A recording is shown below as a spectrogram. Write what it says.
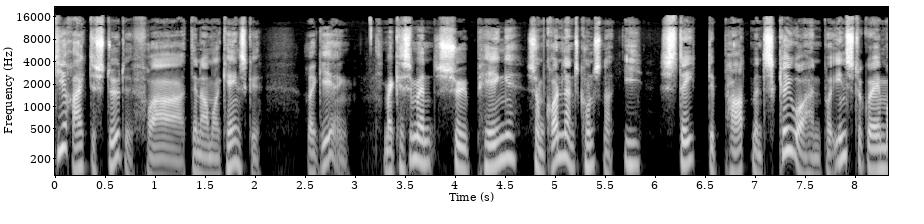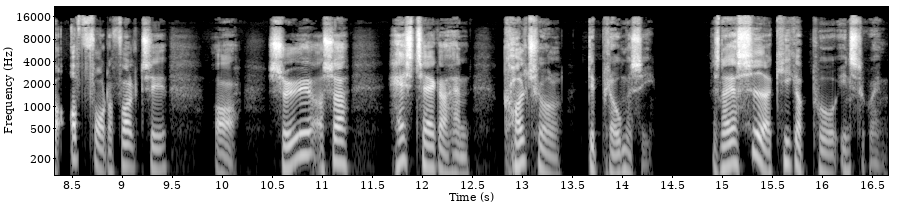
direkte støtte fra den amerikanske regering. Man kan simpelthen søge penge som grønlandsk kunstner i State Department, skriver han på Instagram og opfordrer folk til at søge, og så hashtagger han cultural diplomacy. Altså når jeg sidder og kigger på Instagram,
